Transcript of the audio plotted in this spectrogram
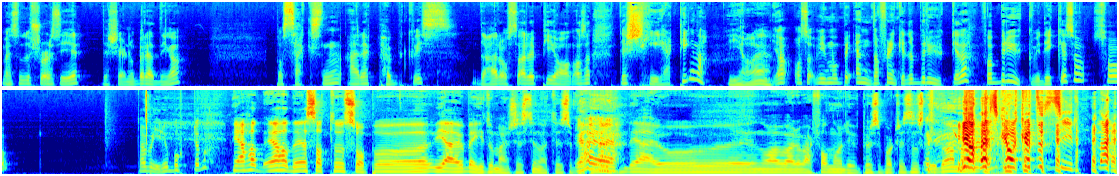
Men som du sjøl sier, det skjer noe på redninga. På Saxon er det pubquiz. Der også er det piano. Altså, det skjer ting, da. Ja, ja. Ja, altså, vi må bli enda flinkere til å bruke det. For bruker vi det ikke, så, så Da blir det jo borte, da. Jeg hadde, jeg hadde satt og så på Vi er jo begge to Manchester United-supportere. Ja, ja, ja. Det er jo Nå var det i hvert fall noen Liverpool-supportere som skrudde av. Ja, jeg skal akkurat si det! Der,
